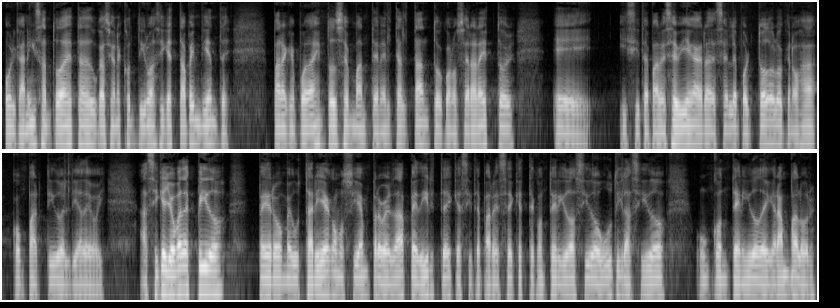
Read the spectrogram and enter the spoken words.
organizan todas estas educaciones continuas, así que está pendiente para que puedas entonces mantenerte al tanto, conocer a Néstor eh, y si te parece bien agradecerle por todo lo que nos ha compartido el día de hoy. Así que yo me despido, pero me gustaría, como siempre, ¿verdad? Pedirte que si te parece que este contenido ha sido útil, ha sido un contenido de gran valor,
